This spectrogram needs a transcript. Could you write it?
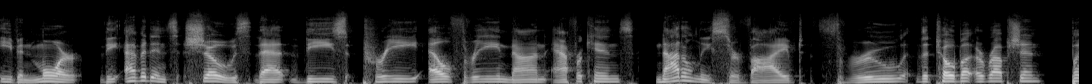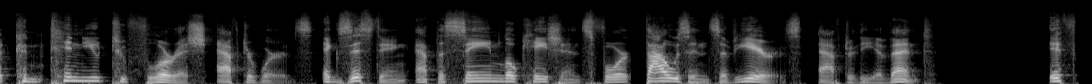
Even more, the evidence shows that these pre L3 non Africans not only survived through the Toba eruption, but continued to flourish afterwards, existing at the same locations for thousands of years after the event. If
